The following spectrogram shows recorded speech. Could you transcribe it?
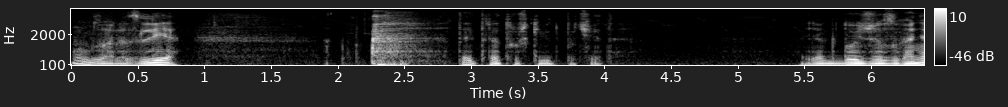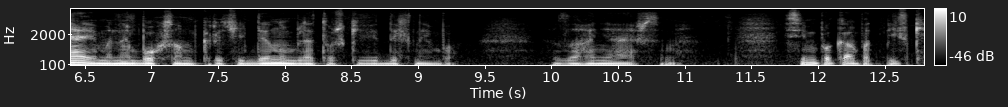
Ну, зараз лє. Та й треба трошки відпочити. Як дощ же зганяє мене, Бог сам кричить, де ну, бля, трошки віддихни, бо заганяєш себе. Всім пока, підписки.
